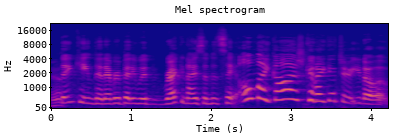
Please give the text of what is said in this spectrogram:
Yeah. thinking that everybody would recognize him and say, "Oh my gosh, can I get your, you know,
